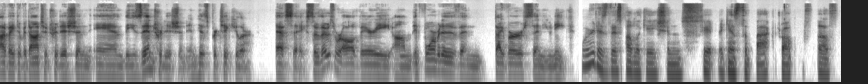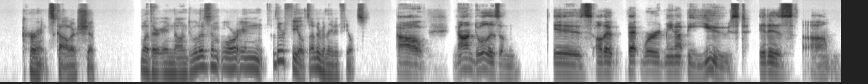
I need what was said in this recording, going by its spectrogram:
Advaita Vedanta tradition and the Zen tradition in his particular essay. So those were all very um, informative and diverse and unique. Where does this publication fit against the backdrop of current scholarship, whether in non dualism or in other fields, other related fields? Oh, non dualism is, although that word may not be used, it is um,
